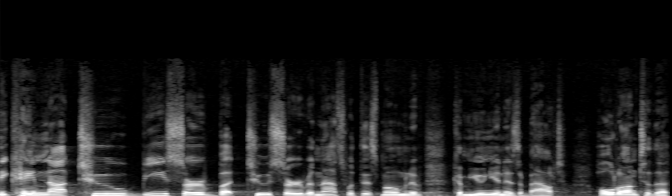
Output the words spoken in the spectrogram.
he came not to be served, but to serve. And that's what this moment of communion is about. Hold on to the,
